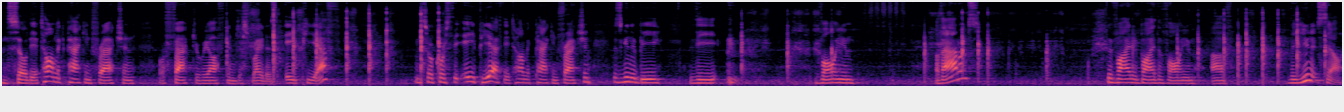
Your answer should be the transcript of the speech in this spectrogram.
And so the atomic packing fraction or factor we often just write as APF. And so of course the APF, the atomic packing fraction, is going to be the volume of atoms divided by the volume of the unit cell.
